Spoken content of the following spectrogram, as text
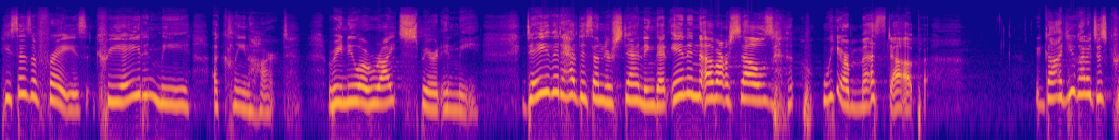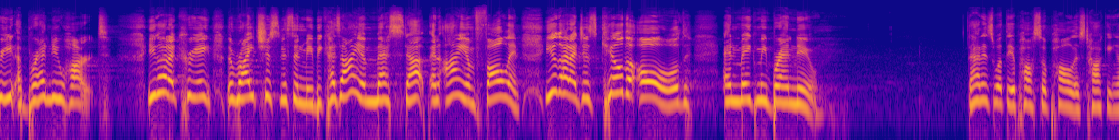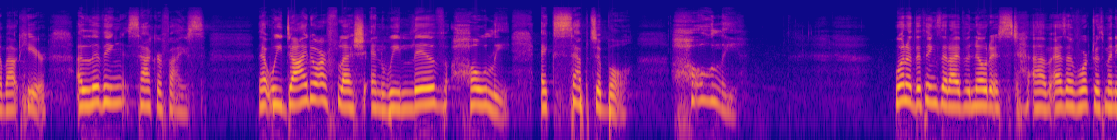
he says a phrase create in me a clean heart, renew a right spirit in me. David had this understanding that in and of ourselves, we are messed up. God, you got to just create a brand new heart. You got to create the righteousness in me because I am messed up and I am fallen. You got to just kill the old and make me brand new. That is what the Apostle Paul is talking about here a living sacrifice. That we die to our flesh and we live holy, acceptable, holy. One of the things that I've noticed um, as I've worked with many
